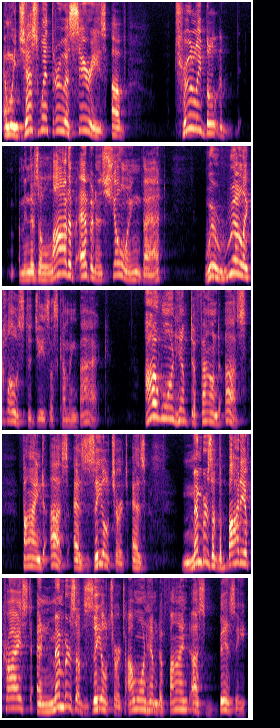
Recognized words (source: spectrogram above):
And we just went through a series of truly, I mean, there's a lot of evidence showing that we're really close to Jesus coming back. I want him to find us, find us as Zeal Church, as members of the body of Christ and members of Zeal Church. I want him to find us busy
